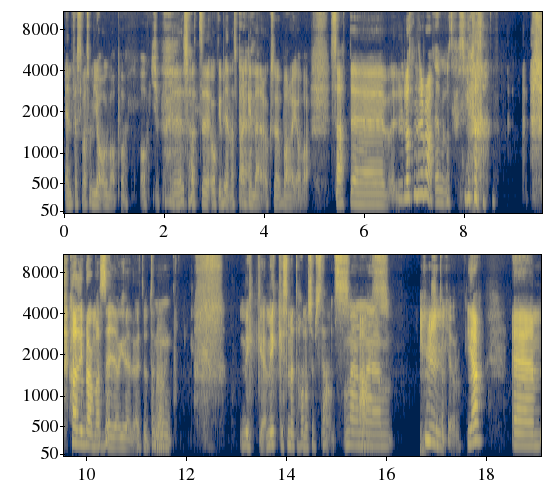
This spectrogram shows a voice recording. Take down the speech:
en festival som jag var på. Och Eh, så att, eh, och i Bilarnsparken där också, bara jag var. Så att, eh, låter inte det bra? Nej, men låt mig se. Alltså ibland man säger grejer du vet utan att Mm, Mycket, mycket som inte har någon substans Men alls. ehm, shit vad kul. ja. ehm,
